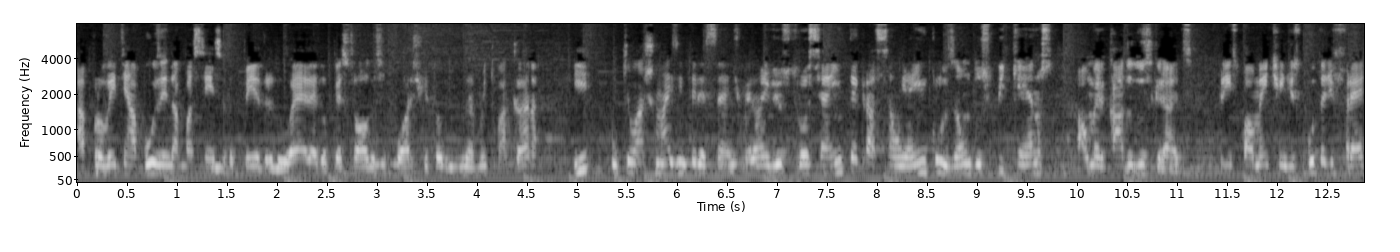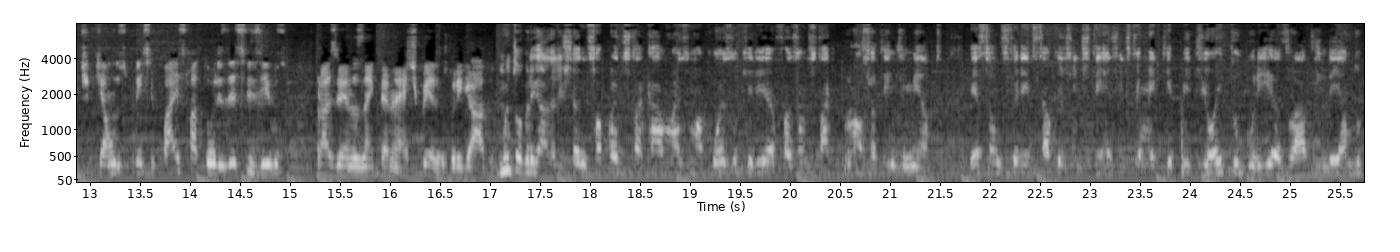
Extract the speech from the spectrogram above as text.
Aproveitem, abusem da paciência do Pedro, do Heller, do pessoal do suporte, que todo mundo é muito bacana. E o que eu acho mais interessante, o Melhor Envios trouxe a integração e a inclusão dos pequenos ao mercado dos grandes, principalmente em disputa de frete, que é um dos principais fatores decisivos para as vendas na internet. Pedro, obrigado. Muito obrigado, Alexandre. Só para destacar mais uma coisa, eu queria fazer um destaque para o nosso atendimento. Esse é um diferencial que a gente tem. A gente tem uma equipe de oito gurias lá atendendo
